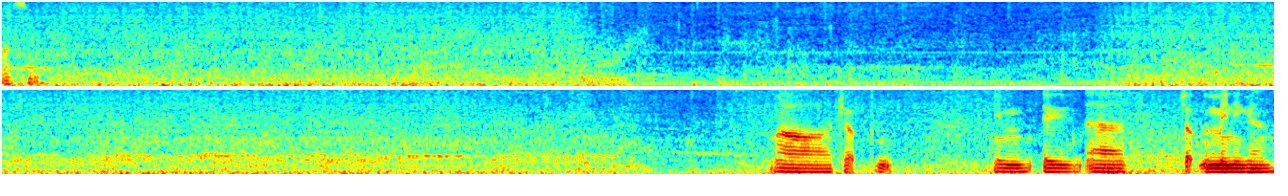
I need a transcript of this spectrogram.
Awesome. Oh, I dropped him. him uh, dropped the minigun.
